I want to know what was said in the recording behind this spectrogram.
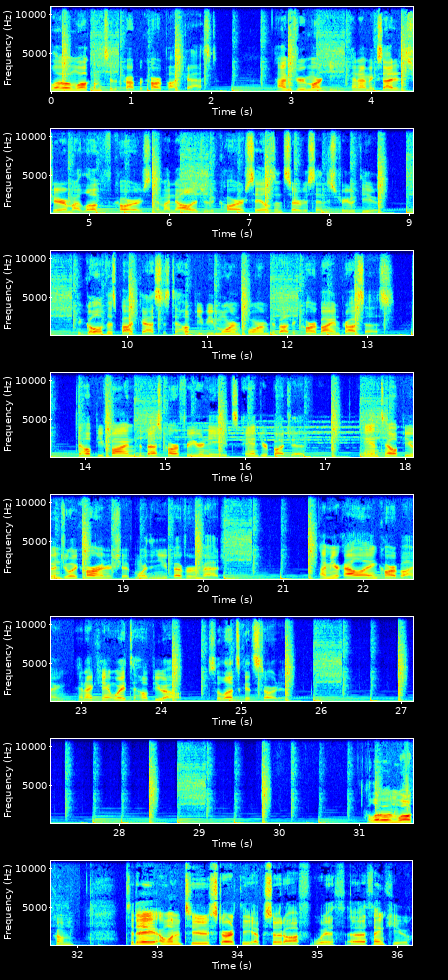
Hello and welcome to the Proper Car Podcast. I'm Drew Markey, and I'm excited to share my love of cars and my knowledge of the car sales and service industry with you. The goal of this podcast is to help you be more informed about the car buying process, to help you find the best car for your needs and your budget, and to help you enjoy car ownership more than you've ever imagined. I'm your ally in car buying, and I can't wait to help you out, so let's get started. Hello and welcome. Today I wanted to start the episode off with a thank you.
